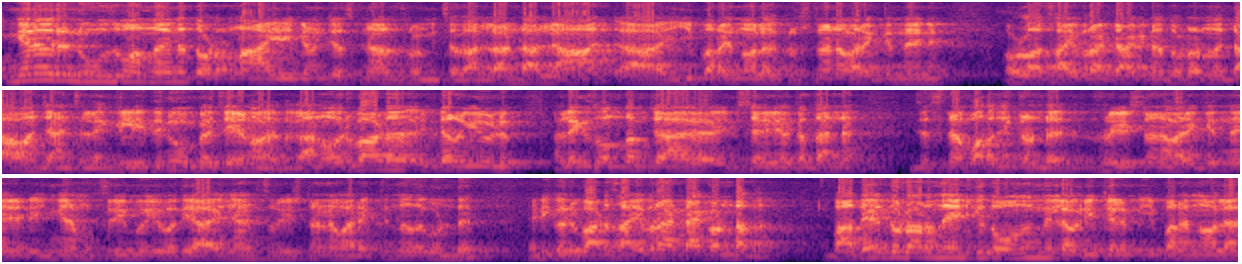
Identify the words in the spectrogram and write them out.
ഇങ്ങനെ ഒരു ന്യൂസ് വന്നതിനെ തുടർന്നായിരിക്കണം ജസ്റ്റിന് അത് ശ്രമിച്ചത്. അല്ലാണ്ട് അല്ല ആ ഈ പറയുന്ന പോലെ കൃഷ്ണനെ വരയ്ക്കുന്നതിന് ഉള്ള സൈബർ അറ്റാക്കിനെ തുടർന്നിട്ടാവാൻ ചാൻസ് ഇല്ല. എങ്കിൽ ഇതിനു മുമ്പേ ചെയ്യണമായിരുന്നു. കാരണം ഒരുപാട് ഇന്റർവ്യൂവിലും അല്ലെങ്കിൽ സ്വന്തം ഇൻസ്റ്റയിലൊക്കെ തന്നെ ജസ്റ്റിന പറഞ്ഞിട്ടുണ്ട്. ശ്രീകൃഷ്ണനെ വരയ്ക്കുന്ന ഇങ്ങനെ മുസ്ലിം യുവതിയായ ഞാൻ ശ്രീകൃഷ്ണനെ വരയ്ക്കുന്നത് കൊണ്ട് എനിക്ക് ഒരുപാട് സൈബർ അറ്റാക്ക് ഉണ്ടെന്ന്. അപ്പൊ അതേ തുടർന്ന് എനിക്ക് തോന്നുന്നില്ല ഒരിക്കലും ഈ പറയുന്ന പോലെ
